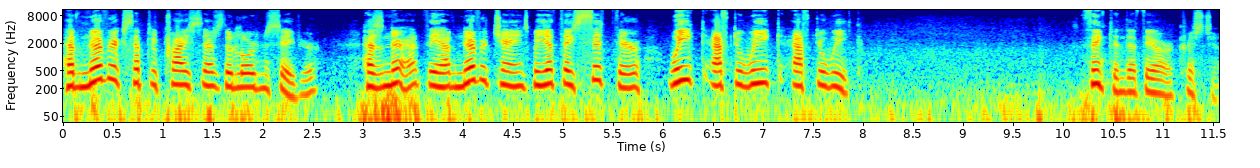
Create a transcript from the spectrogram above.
have never accepted Christ as their Lord and Savior, has ne- they have never changed, but yet they sit there week after week after week thinking that they are a Christian.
